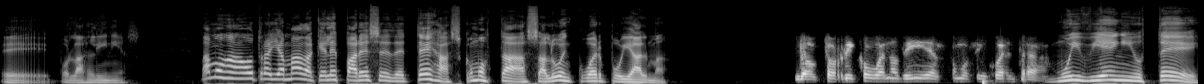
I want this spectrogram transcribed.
eh, por las líneas. Vamos a otra llamada. ¿Qué les parece de Texas? ¿Cómo está? Salud en cuerpo y alma. Doctor Rico, buenos días. ¿Cómo se encuentra? Muy bien, ¿y usted?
